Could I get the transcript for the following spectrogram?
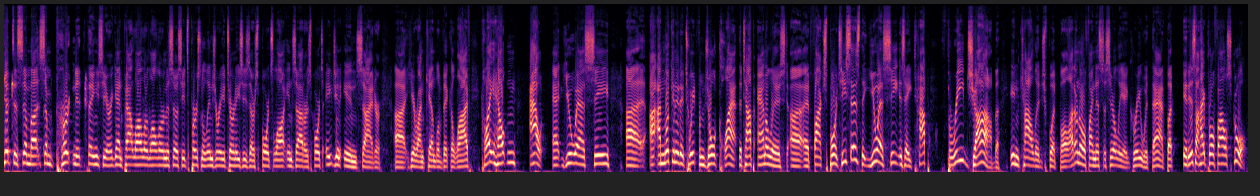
get to some uh, some pertinent things here. Again, Pat Lawlor, Lawlor and Associates, personal injury attorneys. He's our sports law insider, sports agent insider uh, here on Ken LaVicka Live. Clay Helton out at USC. Uh, I- I'm looking at a tweet from Joel Klatt, the top analyst uh, at Fox Sports. He says that USC is a top three job in college football. I don't know if I necessarily agree with that, but it is a high profile school.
